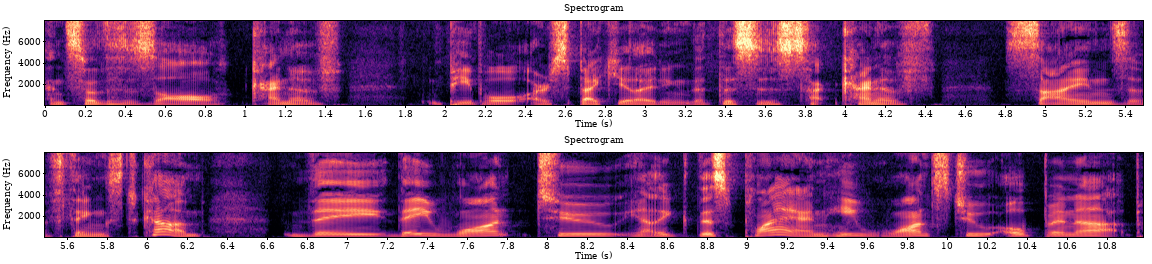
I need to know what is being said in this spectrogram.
and so this is all kind of people are speculating that this is kind of signs of things to come. They they want to like this plan. He wants to open up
